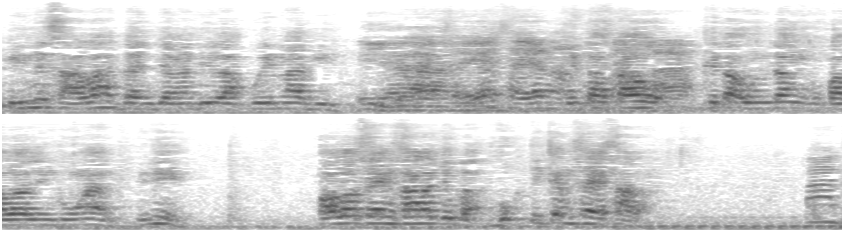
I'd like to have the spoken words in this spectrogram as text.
ini salah dan jangan dilakuin lagi. Iya, Ya, saya saya nggak Kita salah. tahu, kita undang kepala lingkungan. Ini, kalau saya yang salah coba, buktikan saya salah. Pan.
